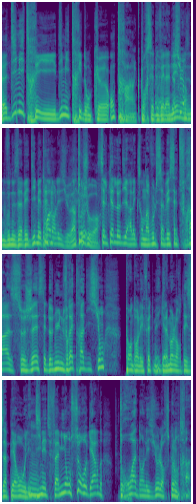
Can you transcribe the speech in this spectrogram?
Euh, Dimitri, Dimitri, donc, euh, on trinque pour cette nouvelle année. vous nous avez dit, mais droit dans les yeux, hein, toujours. C'est le cas de le dire, Alexandre. Vous le savez, cette phrase, ce geste est devenu une vraie tradition pendant les fêtes, mais également lors des apéros et les Mm. dîners de famille. On se regarde droit dans les yeux lorsque l'on trinque.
